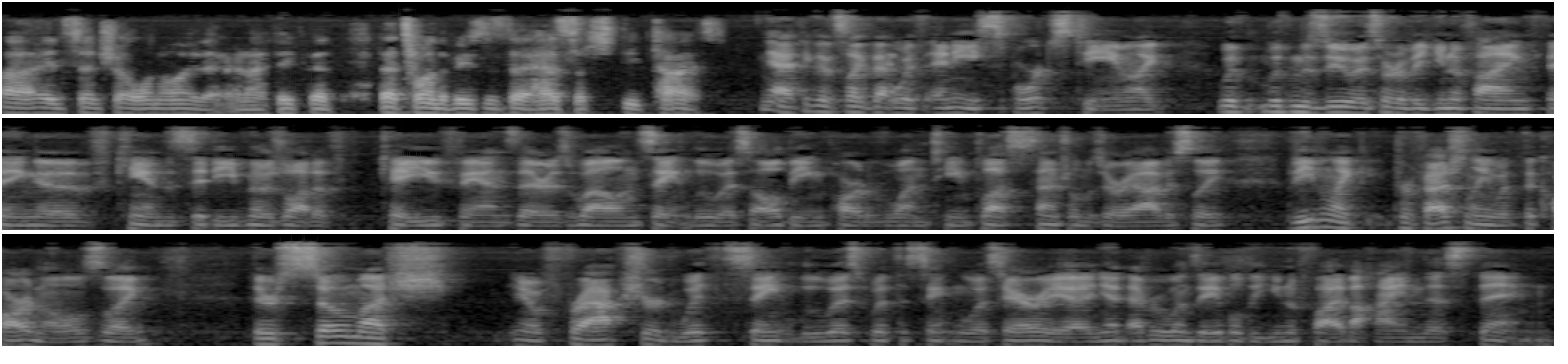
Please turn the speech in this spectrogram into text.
uh, in Central Illinois there, and I think that that's one of the reasons that it has such deep ties. Yeah, I think it's like that with any sports team. Like with with Mizzou, it's sort of a unifying thing of Kansas City. Even though there's a lot of KU fans there as well, and St. Louis all being part of one team, plus Central Missouri, obviously. But even like professionally with the Cardinals, like there's so much you know fractured with St. Louis, with the St. Louis area, and yet everyone's able to unify behind this thing.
